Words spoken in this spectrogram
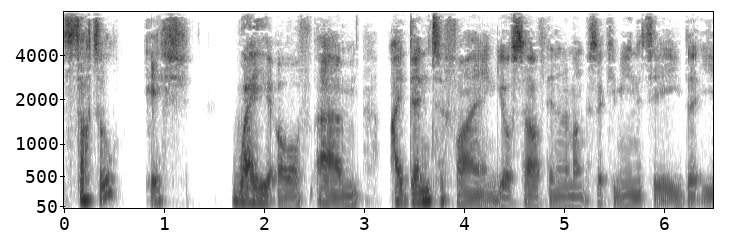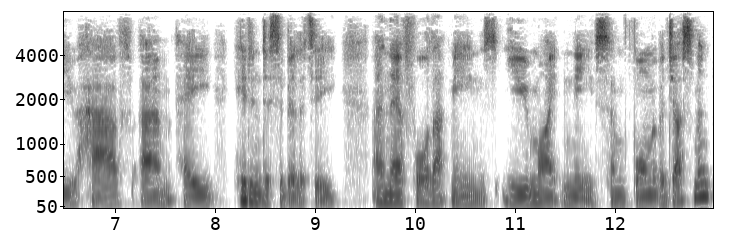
subtle-ish way of um, identifying yourself in and amongst a community that you have um, a hidden disability, and therefore that means you might need some form of adjustment,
